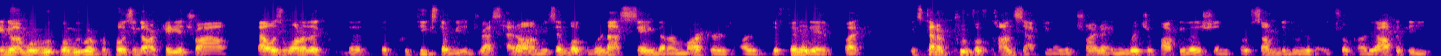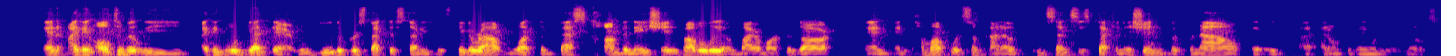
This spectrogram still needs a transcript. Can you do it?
And, you know, when we, when we were proposing the Arcadia trial, that was one of the, the, the, critiques that we addressed head on. We said, look, we're not saying that our markers are definitive, but it's kind of proof of concept. You know, we're trying to enrich a population for some degree of atrial cardiopathy. And I think ultimately, I think we'll get there. We'll do the prospective studies. We'll figure out what the best combination probably of biomarkers are and, and come up with some kind of consensus definition. But for now, it, it, I, don't think anyone really knows.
